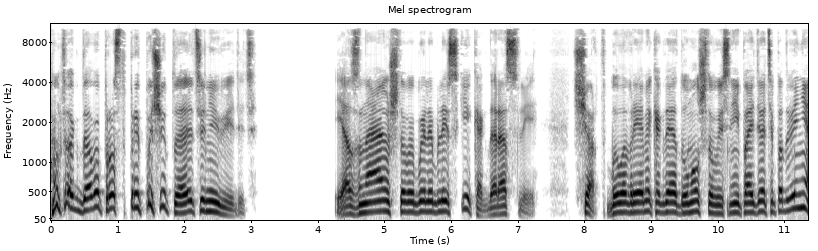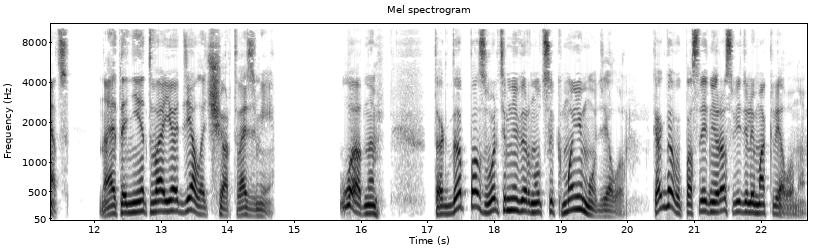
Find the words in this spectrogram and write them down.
«Ну тогда вы просто предпочитаете не видеть». «Я знаю, что вы были близки, когда росли. Черт, было время, когда я думал, что вы с ней пойдете под венец. Но это не твое дело, черт возьми». «Ладно, тогда позвольте мне вернуться к моему делу. Когда вы последний раз видели Маклеллана?»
